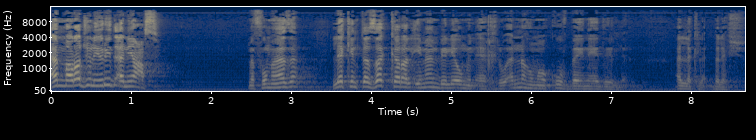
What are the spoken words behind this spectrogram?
أما رجل يريد أن يعصي مفهوم هذا؟ لكن تذكر الإيمان باليوم الآخر وأنه موقوف بين يدي الله. قال لك لا بلاش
